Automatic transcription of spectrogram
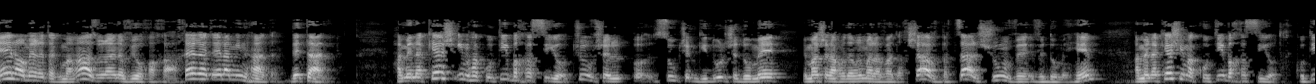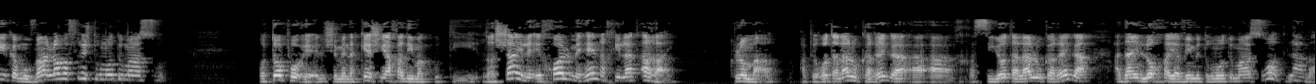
אלא אומרת הגמרא, אז אולי נביא הוכחה אחרת, אלא מנהדה, דתניא. המנקש עם הכותי בחסיות, שוב, של סוג של גידול שדומה למה שאנחנו מדברים עליו עד עכשיו, בצל, שום ו- ודומיהם, המנקש עם הכותי בחסיות. כותי כמובן לא מפריש תרומות ומעשרות. אותו פועל שמנקש יחד עם הכותי, רשאי לאכול מהן אכילת ארעי. כלומר, הפירות הללו כרגע, החסיות הללו כרגע, עדיין לא חייבים בתרומות ומעשרות. למה?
